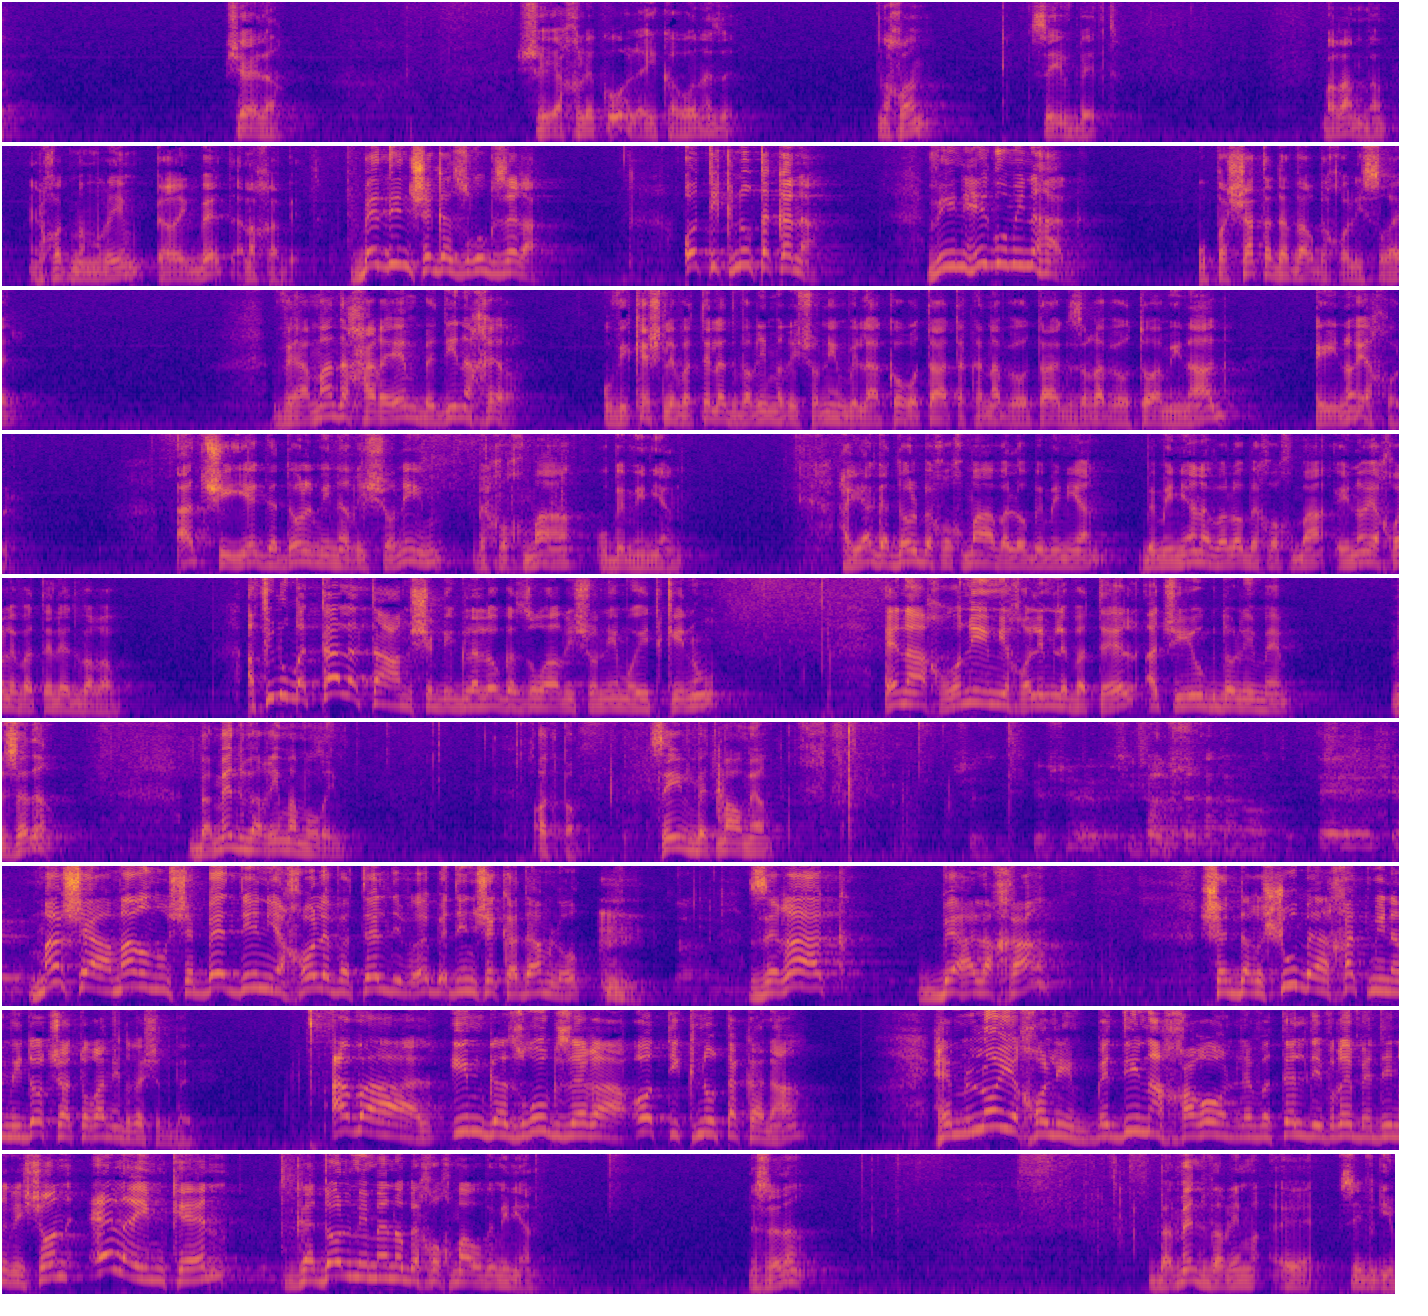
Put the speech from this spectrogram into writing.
שאלה. שיחלקו על העיקרון הזה. נכון? סעיף ב'. ברמב"ם, הלכות ממרים, פרק ב', הלכה ב'. בית דין שגזרו גזרה. או תקנו תקנה, והנהיגו מנהג, ופשט הדבר בכל ישראל, ועמד אחריהם בדין אחר, וביקש לבטל הדברים הראשונים ולעקור אותה התקנה ואותה הגזרה ואותו המנהג, אינו יכול. עד שיהיה גדול מן הראשונים בחוכמה ובמניין. היה גדול בחוכמה אבל לא במניין, במניין אבל לא בחוכמה, אינו יכול לבטל את דבריו. אפילו בטל הטעם שבגללו גזרו הראשונים או התקינו, אין האחרונים יכולים לבטל עד שיהיו גדולים מהם. בסדר? במה דברים אמורים? עוד פעם, סעיף ב', מה אומר? אה. מה שאמרנו שבית דין יכול לבטל דברי בית דין שקדם לו, זה רק בהלכה שדרשו באחת מן המידות שהתורה נדרשת בהן. אבל אם גזרו גזרה או תיקנו תקנה, הם לא יכולים בדין אחרון לבטל דברי בית דין ראשון, אלא אם כן גדול ממנו בחוכמה ובמניין. בסדר? במה דברים, אה, סעיף ג'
